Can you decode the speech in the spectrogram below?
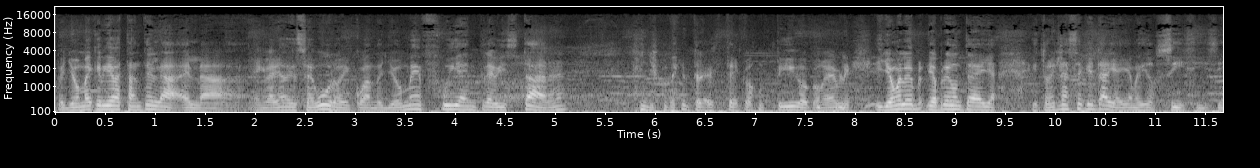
pues yo me crié bastante en la, en la, en el área de seguro y cuando yo me fui a entrevistar, yo me entrevisté contigo, con Evelyn, y yo me le yo pregunté a ella, ¿y tú eres la secretaria? Y ella me dijo, sí, sí, sí.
